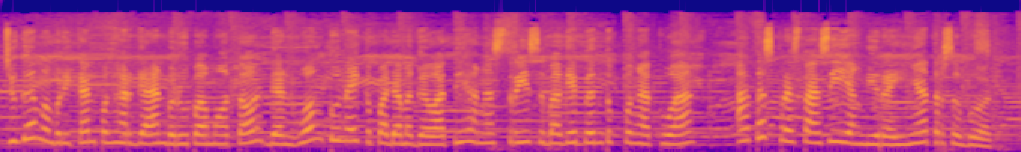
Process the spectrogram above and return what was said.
juga memberikan penghargaan berupa motor dan uang tunai kepada Megawati Hangestri sebagai bentuk pengakuan atas prestasi yang diraihnya tersebut.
